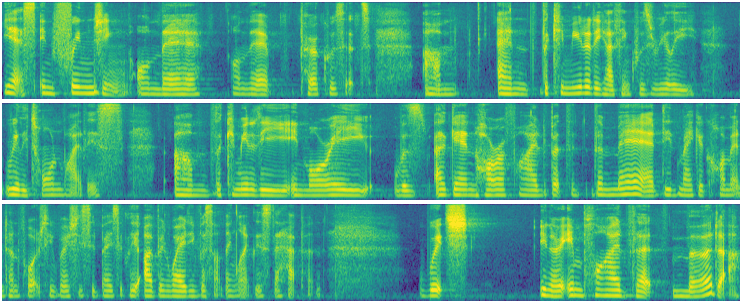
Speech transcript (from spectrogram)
yes, infringing on their, on their perquisites. Um, and the community, I think, was really, really torn by this. Um, the community in Moree was again horrified, but the, the mayor did make a comment, unfortunately, where she said basically, I've been waiting for something like this to happen, which you know, implied that murder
